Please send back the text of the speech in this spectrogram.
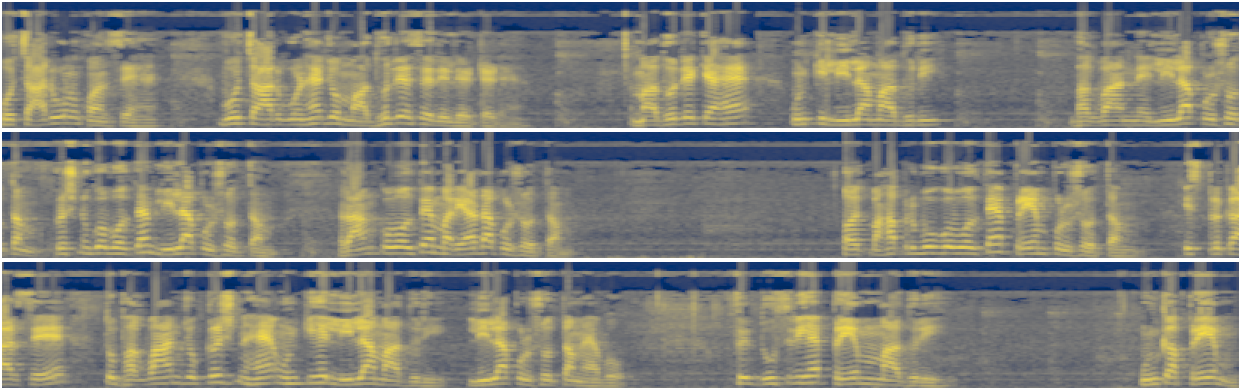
वो चार गुण कौन से हैं? वो चार गुण हैं जो माधुर्य से रिलेटेड हैं। माधुर्य क्या है? उनकी लीला माधुरी। भगवान ने लीला पुरुषोत्तम, कृष्ण को बोलते हैं लीला पुरुषोत्तम, राम को बोलते हैं मर्यादा पुरुषोत्तम, और महाप्रभु को बोलते हैं प्रेम पुरुषोत्तम। इस प्रकार से तो भगवान जो कृष्ण है, उनकी है लीला माधुरी। लीला पुरुषोत्तम है वो। फिर दूसरी है प्रेम माधुरी। उनका प्रेम,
